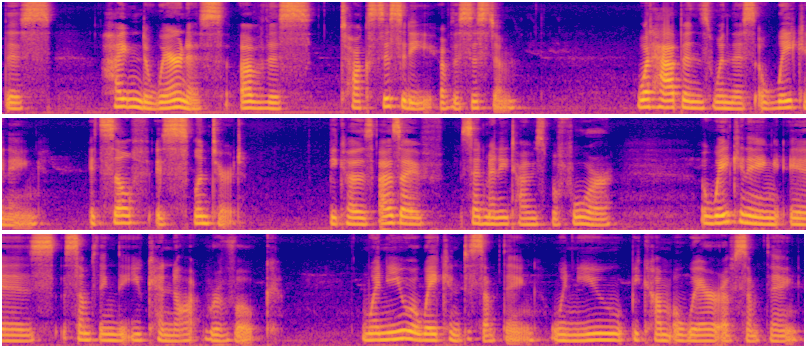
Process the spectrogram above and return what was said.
this heightened awareness of this toxicity of the system? What happens when this awakening itself is splintered? Because, as I've said many times before, awakening is something that you cannot revoke. When you awaken to something, when you become aware of something,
